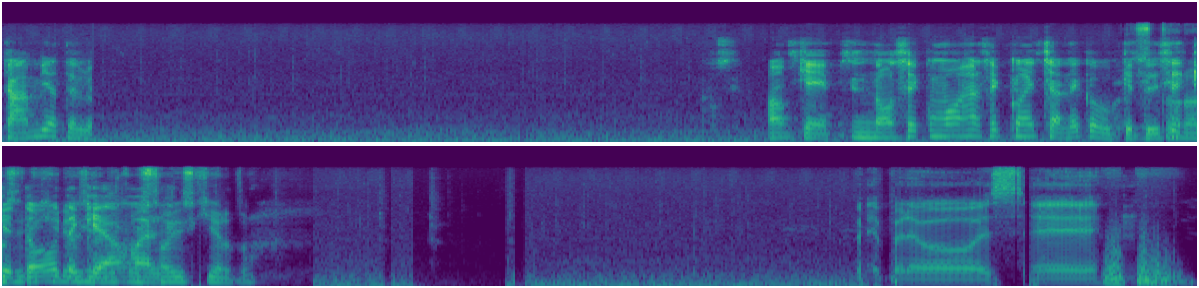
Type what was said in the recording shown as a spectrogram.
Cámbiatelo. Aunque no sé cómo vas a hacer con el chaleco, porque tú dices Ahora que todo te queda mal. izquierdo. Ve,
